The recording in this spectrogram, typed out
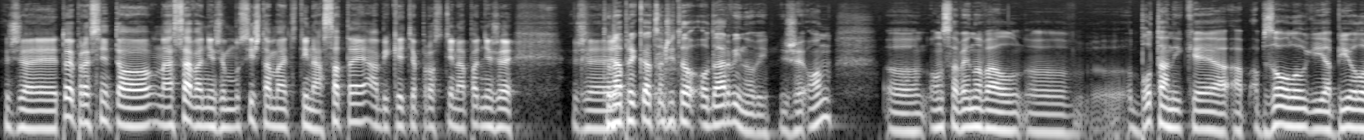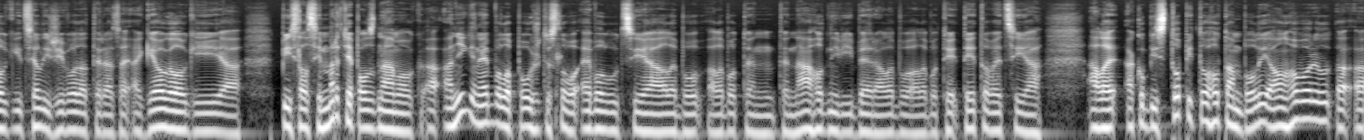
že to je presne to nasávanie, že musíš tam mať ty nasaté, aby keď ťa proste napadne, že... že... To napríklad som čítal o Darwinovi, že on Uh, on sa venoval uh, botanike a, a, a zoológii a biológii celý život a teraz aj, aj geológii a písal si mŕte poznámok a, a nikdy nebolo použité slovo evolúcia alebo, alebo ten, ten náhodný výber alebo, alebo tie, tieto veci. A, ale akoby stopy toho tam boli a on hovoril, a, a,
